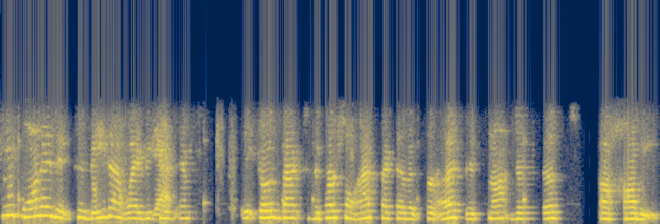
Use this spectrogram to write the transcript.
Who wanted it to be that way because Yes. and it goes back to the personal aspect of it for us. It's not just a hobby.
